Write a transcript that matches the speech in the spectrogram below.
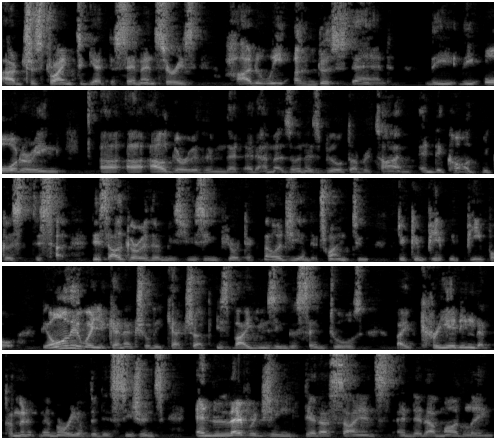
are just trying to get the same answer is how do we understand the the ordering uh, uh, algorithm that, Amazon has built over time, and they can't because this this algorithm is using pure technology and they're trying to to compete with people. The only way you can actually catch up is by using the same tools, by creating that permanent memory of the decisions and leveraging data science and data modeling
